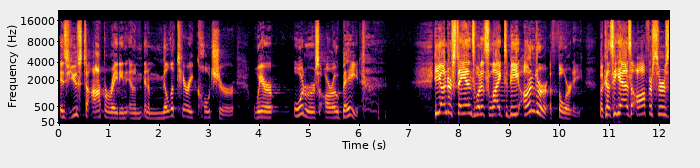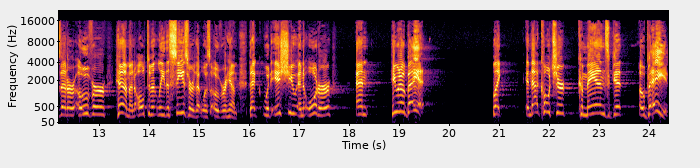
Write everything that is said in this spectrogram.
is used to operating in a, in a military culture where orders are obeyed. he understands what it's like to be under authority because he has officers that are over him and ultimately the Caesar that was over him that would issue an order and he would obey it. Like in that culture, commands get obeyed.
